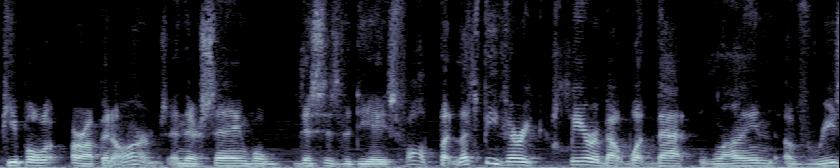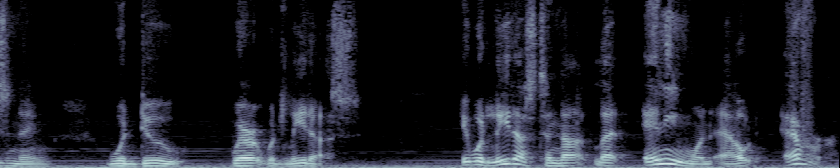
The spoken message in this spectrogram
people are up in arms and they're saying well this is the da's fault. But let's be very clear about what that line of reasoning would do where it would lead us. It would lead us to not let anyone out ever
